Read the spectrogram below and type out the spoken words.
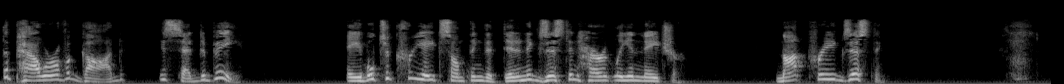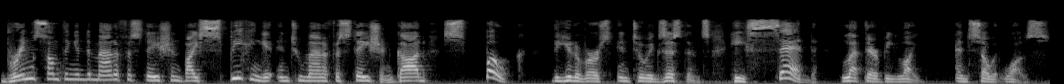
the power of a God is said to be. Able to create something that didn't exist inherently in nature. Not pre-existing. Bring something into manifestation by speaking it into manifestation. God spoke the universe into existence. He said, let there be light. And so it was.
